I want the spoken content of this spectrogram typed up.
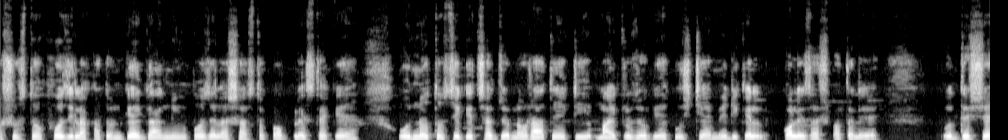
অসুস্থ ফজিলা খাতুনকে গাংনী উপজেলা স্বাস্থ্য কমপ্লেক্স থেকে উন্নত চিকিৎসার জন্য রাতে একটি মাইক্রোযোগে কুষ্টিয়া মেডিকেল কলেজ হাসপাতালে উদ্দেশ্যে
